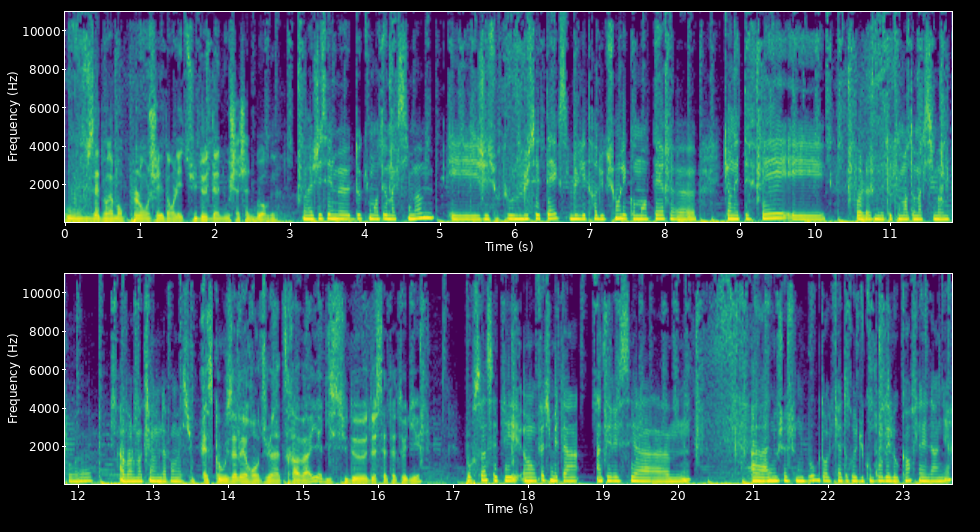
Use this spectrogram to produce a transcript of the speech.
ou vous vous êtes vraiment plongé dans l'étude d'Anouch Aschenburg ouais, J'essaie de me documenter au maximum et j'ai surtout lu ses textes, lu les traductions, les commentaires euh, qui en étaient faits et voilà, je me documente au maximum pour avoir le maximum d'informations. Est-ce que vous avez rendu un travail à l'issue de, cet atelier? Pour ça, c'était. En fait, je m'étais intéressée à, à Anoucha dans le cadre du concours d'éloquence l'année dernière.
